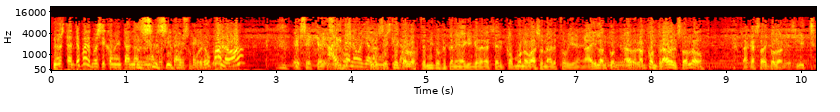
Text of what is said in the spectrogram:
No obstante, podemos ir comentando alguna Sí, sí, cosita de por este grupo, ¿no? Es que, Ahí si es- tenemos ya pero la si es que música. con los técnicos que tenéis aquí en cadena SER, ¿cómo no va a sonar esto bien? Ahí lo ha encontrado, lo ha encontrado él solo. La casa de colores, Lich.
